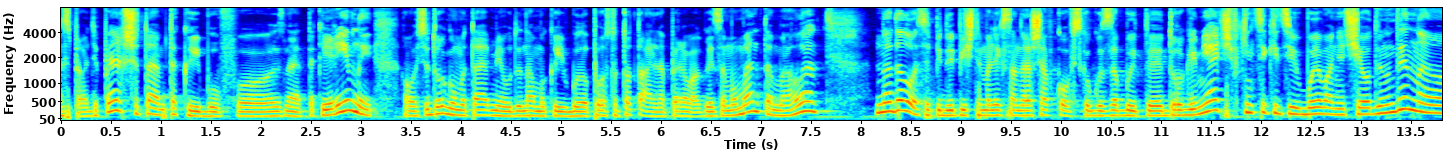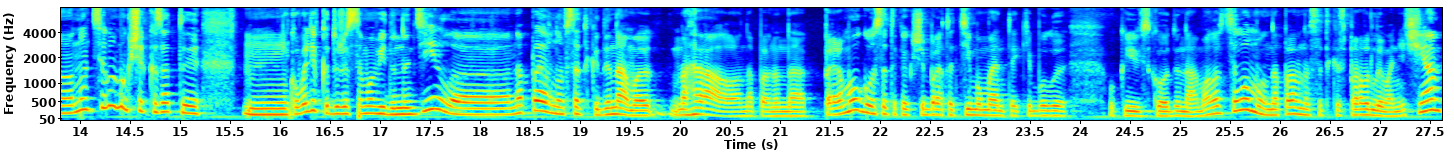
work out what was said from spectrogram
Справді, перший тайм такий був, знаєте, такий рівний. А ось у другому таймі у Динамо Київ була просто тотальна перевага за моментами, але не вдалося підопічним Олександра Шавковського забити другий м'яч. В кінці кінців боювання ще 1-1. Ну, в цілому, якщо казати, Ковалівка дуже самовіддано діяла. Напевно, все-таки Динамо награла, напевно, на перемогу, все-таки, якщо брати ті моменти, які були у київського Динамо. Але в цілому, напевно, все-таки справедлива нічия.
